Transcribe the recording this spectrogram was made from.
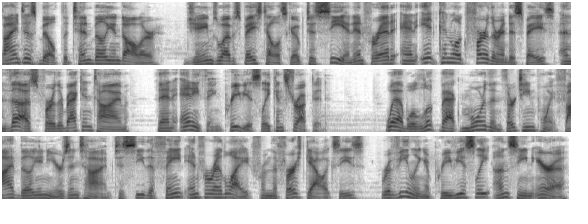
Scientists built the $10 billion James Webb Space Telescope to see in infrared, and it can look further into space and thus further back in time than anything previously constructed. Webb will look back more than 13.5 billion years in time to see the faint infrared light from the first galaxies, revealing a previously unseen era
